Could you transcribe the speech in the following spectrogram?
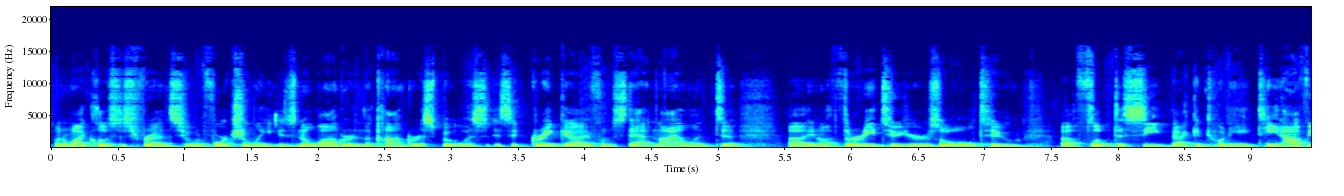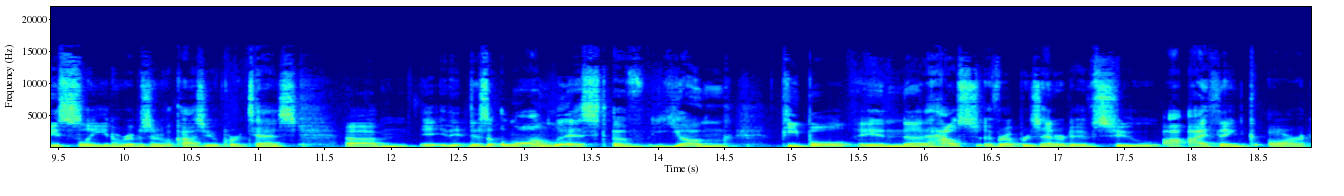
one of my closest friends, who unfortunately is no longer in the Congress, but was is a great guy from Staten Island, to, uh, you know 32 years old, who uh, flipped a seat back in 2018. Obviously, you know Representative Ocasio Cortez. Um, there's a long list of young people in uh, the House of Representatives who I, I think are.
